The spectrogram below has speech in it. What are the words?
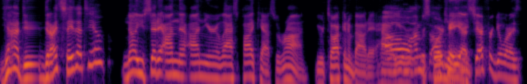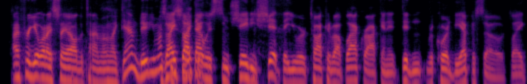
yeah, dude. Did I say that to you? no, you said it on the on your last podcast with Ron. You were talking about it. How oh, I'm s- recording okay. Yeah. it- See, I forget what I I forget what I say all the time. I'm like, damn, dude, you must. I thought that was some shady shit that you were talking about BlackRock and it didn't record the episode. Like,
